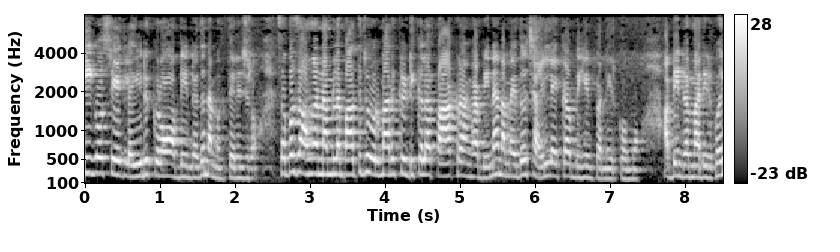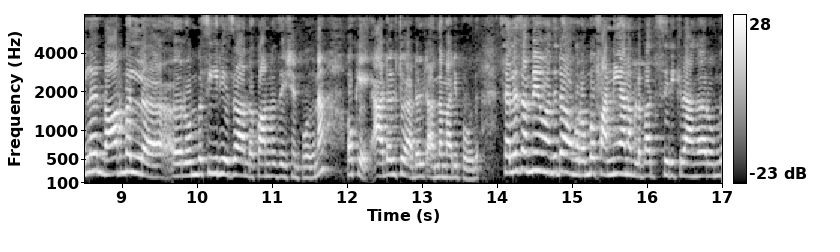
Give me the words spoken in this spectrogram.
ஈகோ ஸ்டேட்டில் இருக்கிறோம் அப்படின்றது நமக்கு தெரிஞ்சிடும் சப்போஸ் அவங்க நம்மளை பார்த்துட்டு ஒரு மாதிரி கிரிட்டிக்கலாக பார்க்குறாங்க அப்படின்னா நம்ம ஏதோ சைல்ட் லைக்காக பிஹேவ் பண்ணியிருக்கோமோ அப்படின்ற மாதிரி இருக்கும். இல்லை நார்மல் ரொம்ப சீரியஸாக அந்த கான்வர்சேஷன் போகுதுன்னா ஓகே அடல்ட் டு அடல்ட் அந்த மாதிரி போகுது. சில சமயம் வந்துட்டு அவங்க ரொம்ப ஃபன்னியாக நம்மளை பார்த்து சிரிக்கிறாங்க ரொம்ப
